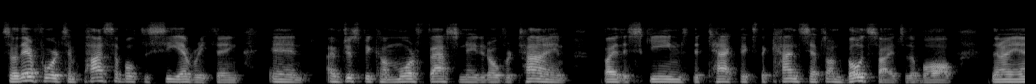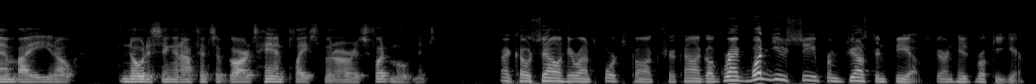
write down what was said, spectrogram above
so therefore, it's impossible to see everything. And I've just become more fascinated over time by the schemes, the tactics, the concepts on both sides of the ball than I am by, you know, noticing an offensive guard's hand placement or his foot movement. Greg Cosell here on Sports Talk Chicago. Greg, what did you see from Justin Fields during his rookie year?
